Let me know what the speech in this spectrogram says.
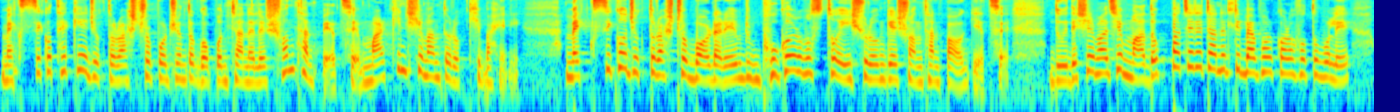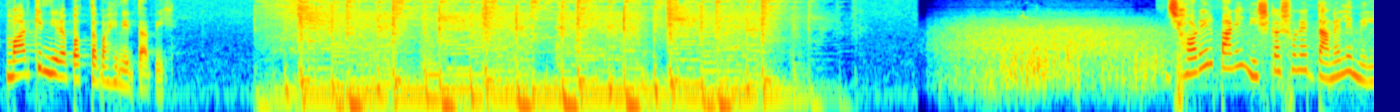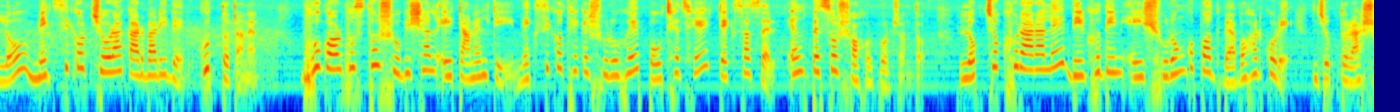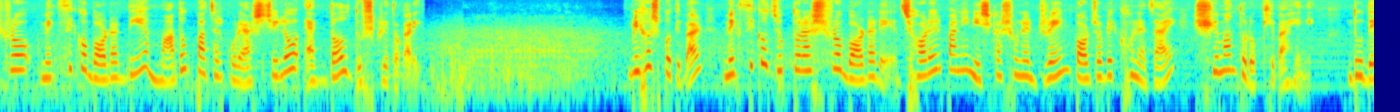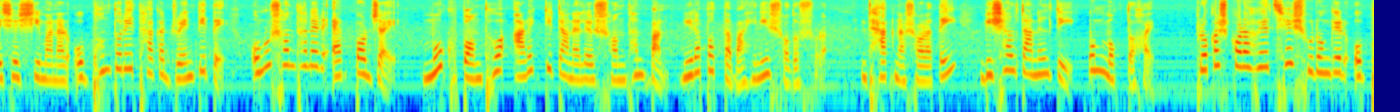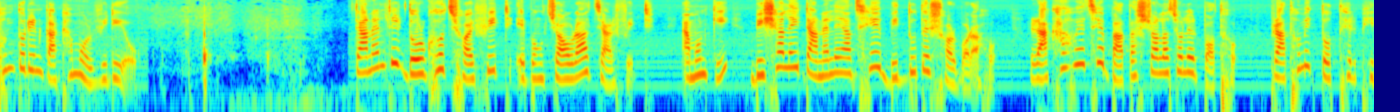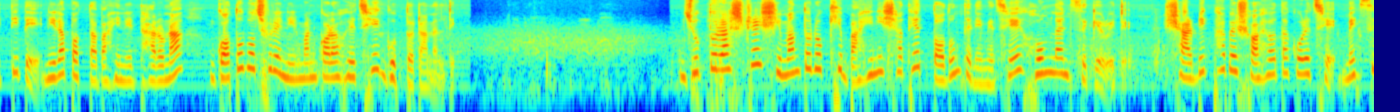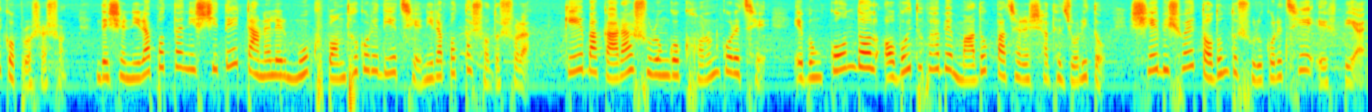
Mexico থেকে যুক্তরাষ্ট্র পর্যন্ত গোপন টানেলের সন্ধান পেয়েছে মার্কিন সীমান্ত রক্ষী বাহিনী। মেক্সিকো যুক্তরাষ্ট্র বর্ডারে ভূগর্ভস্থ এই সুরঙ্গের সন্ধান পাওয়া গিয়েছে। দুই দেশের মাঝে মাদক পাচারে টানেলটি ব্যবহার করা হতো বলে মার্কিন নিরাপত্তা বাহিনীর দাবি। ঝড়ের পানি নিষ্কাশনের টানেলে মিলল মেক্সিকোর চোরা কারবারিদের গুপ্ত টানেল। ভূগর্ভস্থ সুবিশাল এই টানেলটি মেক্সিকো থেকে শুরু হয়ে পৌঁছেছে টেক্সাসের এলপেসো শহর পর্যন্ত। লোকচক্ষুর আড়ালে দীর্ঘদিন এই সুড়ঙ্গ পথ ব্যবহার করে যুক্তরাষ্ট্র মেক্সিকো বর্ডার দিয়ে মাদক পাচার করে আসছিল একদল দুষ্কৃতকারী বৃহস্পতিবার মেক্সিকো যুক্তরাষ্ট্র বর্ডারে ঝড়ের পানি নিষ্কাশনের ড্রেন পর্যবেক্ষণে যায় সীমান্তরক্ষী বাহিনী। দুদেশের সীমানার অভ্যন্তরেই থাকা ড্রেনটিতে অনুসন্ধানের এক পর্যায়ে মুখ বন্ধ আরেকটি টানেলের সন্ধান পান নিরাপত্তা বাহিনীর সদস্যরা। ঢাকনা সরাতেই বিশাল টানেলটি উন্মুক্ত হয়। প্রকাশ করা হয়েছে সুড়ঙ্গের অভ্যন্তরীণ কাঠামোর ভিডিও। টানেলটির দৈর্ঘ্য ছয় ফিট এবং চওড়া চার ফিট। এমনকি বিশাল এই টানেলে আছে বিদ্যুতের সরবরাহ। রাখা হয়েছে বাতাস চলাচলের পথ প্রাথমিক তথ্যের ভিত্তিতে নিরাপত্তা বাহিনীর ধারণা গত বছরে নির্মাণ করা হয়েছে গুপ্ত টানেলটি। যুক্তরাষ্ট্রের সীমান্তরক্ষী বাহিনীর সাথে তদন্তে নেমেছে হোমল্যান্ড সিকিউরিটি সার্বিকভাবে সহায়তা করেছে মেক্সিকো প্রশাসন। দেশের নিরাপত্তা নিশ্চিতে টানেলের মুখ বন্ধ করে দিয়েছে নিরাপত্তা সদস্যরা। কে বা কারা সুড়ঙ্গ খনন করেছে এবং কোন দল অবৈধভাবে মাদক পাচারের সাথে জড়িত সে বিষয়ে তদন্ত শুরু করেছে এফবিআই।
